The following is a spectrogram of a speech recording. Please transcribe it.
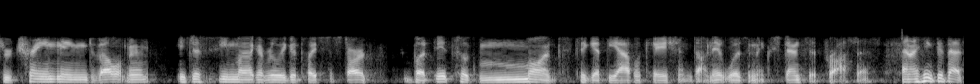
through training, development. It just seemed like a really good place to start but it took months to get the application done. It was an extensive process. And I think that that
